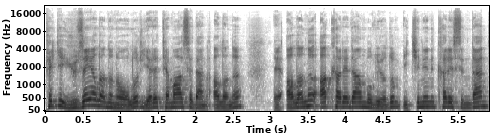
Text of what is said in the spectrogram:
Peki yüzey alanı ne olur? Yere temas eden alanı. E, alanı a kareden buluyordum. 2'nin karesinden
